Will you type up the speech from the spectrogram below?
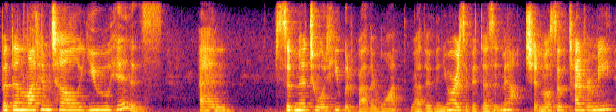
but then let him tell you his and submit to what he would rather want rather than yours if it doesn't match. And most of the time for me,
